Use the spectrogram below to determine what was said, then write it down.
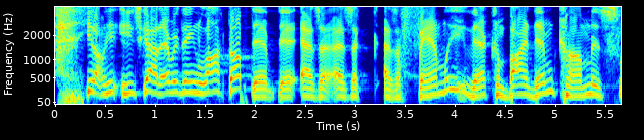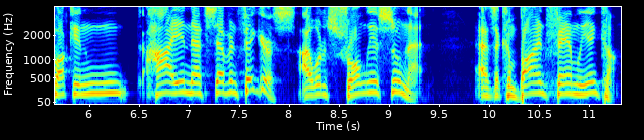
you know, he, has got everything locked up there. As a as a as a family, their combined income is fucking high in that seven figures. I would strongly assume that as a combined family income,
